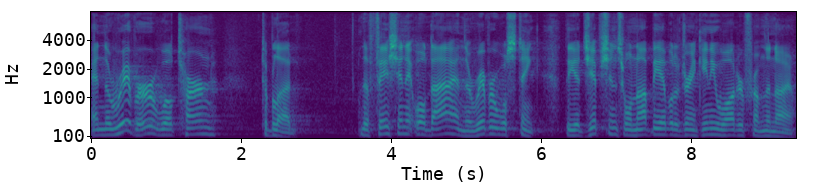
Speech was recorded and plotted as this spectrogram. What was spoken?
and the river will turn to blood. The fish in it will die, and the river will stink. The Egyptians will not be able to drink any water from the Nile.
